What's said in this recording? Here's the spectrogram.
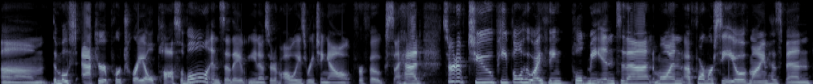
um, the most accurate portrayal possible. And so they, you know, sort of always reaching out for folks. I had sort of two people who I think pulled me into that. One, a former CEO of mine, has been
